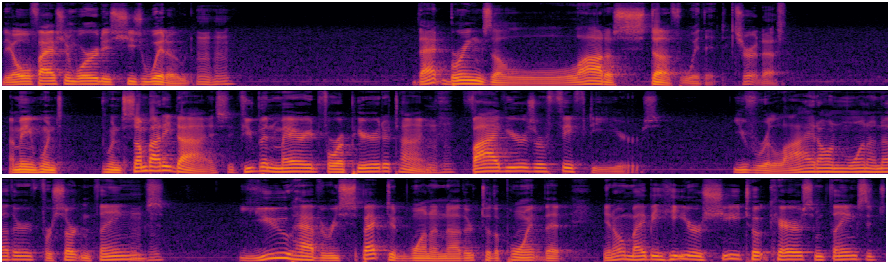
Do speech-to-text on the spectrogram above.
The old fashioned word is she's widowed. Mm-hmm. That brings a lot of stuff with it. Sure it does. I mean, when when somebody dies, if you've been married for a period of time, five years or fifty years, you've relied on one another for certain things. You have respected one another to the point that you know maybe he or she took care of some things that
